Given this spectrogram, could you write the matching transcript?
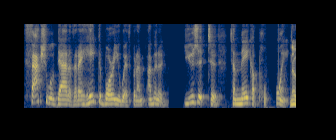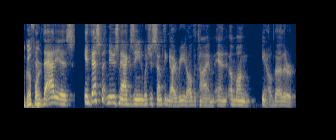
factual data that I hate to bore you with, but I'm I'm going to use it to to make a point. No, go for and it. that is Investment News Magazine, which is something I read all the time, and among you know the other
